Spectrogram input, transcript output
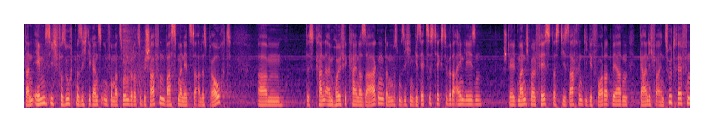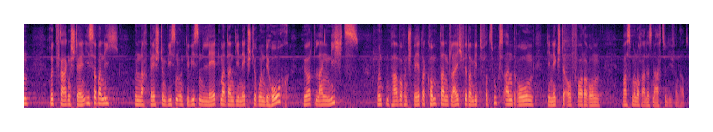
dann emsig versucht man sich die ganzen Informationen wieder zu beschaffen, was man jetzt da alles braucht. Ähm, das kann einem häufig keiner sagen. Dann muss man sich in Gesetzestexte wieder einlesen stellt manchmal fest, dass die Sachen, die gefordert werden, gar nicht für einen zutreffen. Rückfragen stellen ist aber nicht und nach bestem Wissen und Gewissen lädt man dann die nächste Runde hoch, hört lang nichts und ein paar Wochen später kommt dann gleich wieder mit Verzugsandrohung die nächste Aufforderung, was man noch alles nachzuliefern hat.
